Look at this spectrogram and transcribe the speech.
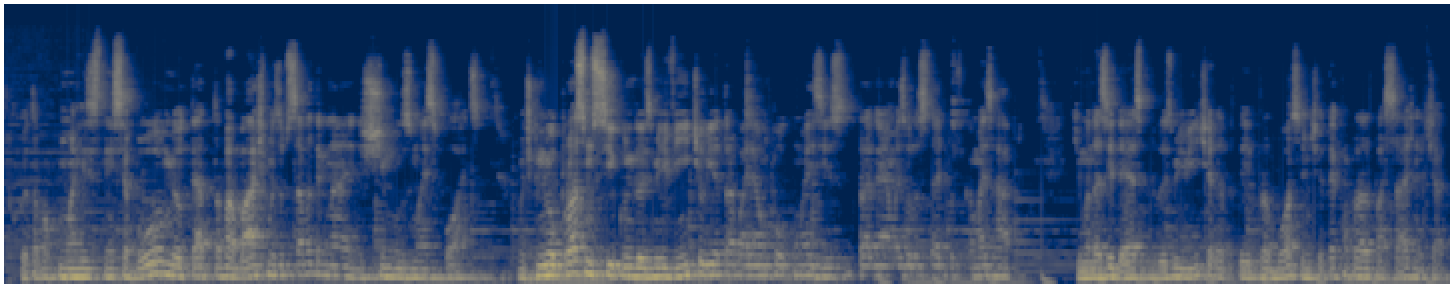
Porque eu tava com uma resistência boa, meu teto tava baixo, mas eu precisava treinar de estímulos mais fortes. Onde que no meu próximo ciclo, em 2020, eu ia trabalhar um pouco mais isso para ganhar mais velocidade, para ficar mais rápido. Que uma das ideias para 2020 era ter ido para Boston, a gente tinha até comprado a passagem, né, Thiago?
